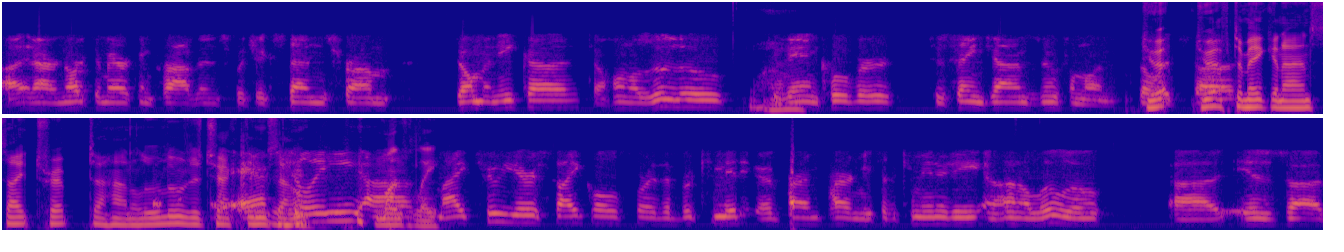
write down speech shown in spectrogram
uh, in our North American province, which extends from Dominica to Honolulu to Vancouver to St. John's, Newfoundland. So Do you, it's, do you have uh, to make an on-site trip to Honolulu to check things out? Actually, uh, Monthly. My two-year cycle for the br- committee, uh, pardon, pardon me, for the community in Honolulu uh, is uh,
